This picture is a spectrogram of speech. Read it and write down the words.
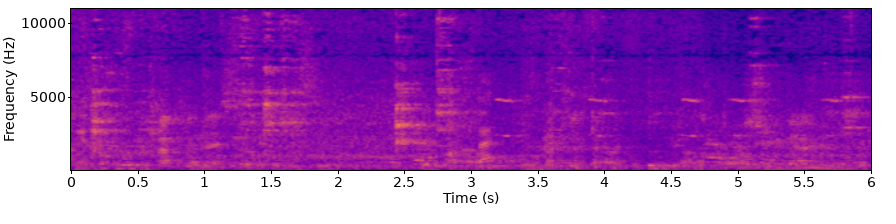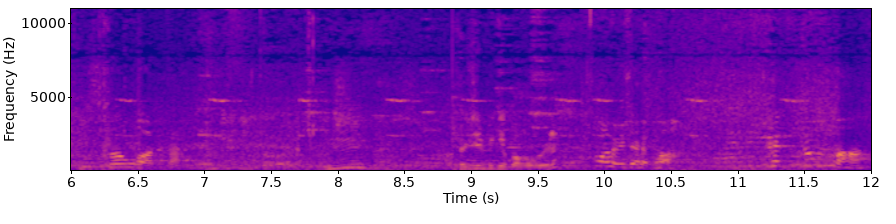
당했어? 어때? 그런 거 같아 음 돼지비계 먹어볼래? 헐 대박 백종만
